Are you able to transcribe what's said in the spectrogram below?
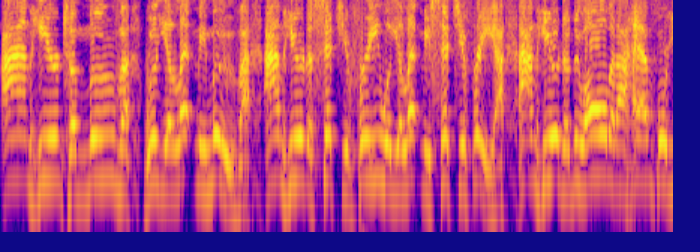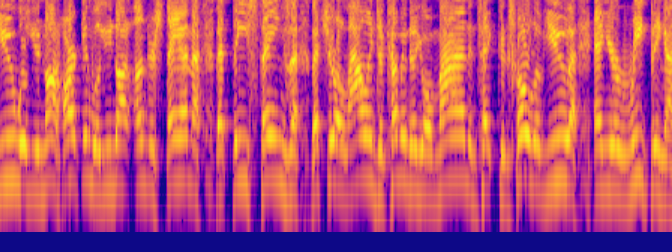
I'm here to move. Will you let me move? I'm here to set you free. Will you let me set you free? I, am here to do all that I have for you. Will you not hearken? Will you not understand that these things uh, that you're allowing to come into your mind and take control of you uh, and you're reaping? Uh,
